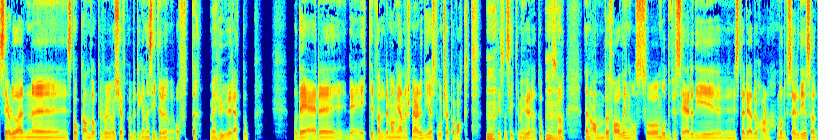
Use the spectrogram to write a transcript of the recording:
Ser du da en eh, stokkandlokkefugl du får kjøpt på butikken, den sitter ofte med huet rett opp. Og det er, eh, det er ikke veldig mange ender som gjør det, de er stort sett på vakt, Mm. de som sitter med huet rett opp. Mm. Så det er en anbefaling også å modifisere de, hvis det er det du har, da. Modifisere de, så at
